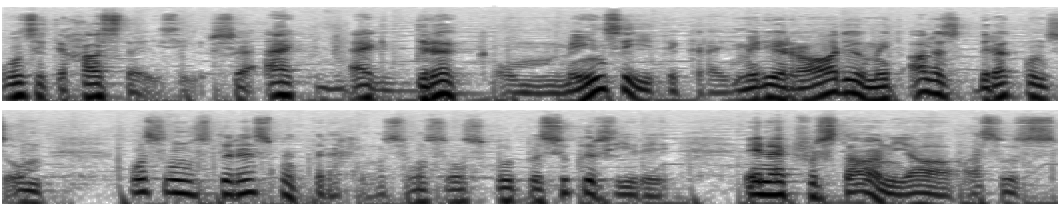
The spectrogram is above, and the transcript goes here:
Ons het 'n gastehuis hier. So ek ek druk om mense hier te kry met die radio met alles druk ons om ons ons toerisme terug. Ons ons ons wil besoekers hier hê. En ek verstaan ja, as ons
